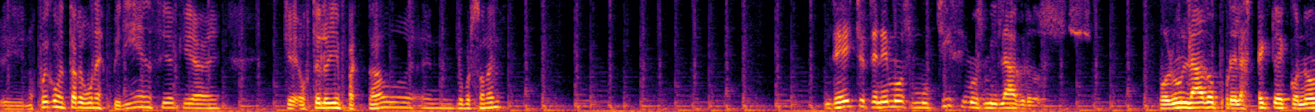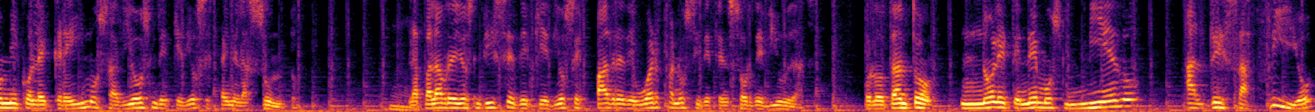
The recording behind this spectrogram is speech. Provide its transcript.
Eh, ¿Nos puede comentar alguna experiencia que, que a usted lo haya impactado en lo personal? De hecho, tenemos muchísimos milagros. Por un lado, por el aspecto económico, le creímos a Dios de que Dios está en el asunto. Mm. La palabra de Dios dice de que Dios es padre de huérfanos y defensor de viudas. Por lo tanto, no le tenemos miedo al desafío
